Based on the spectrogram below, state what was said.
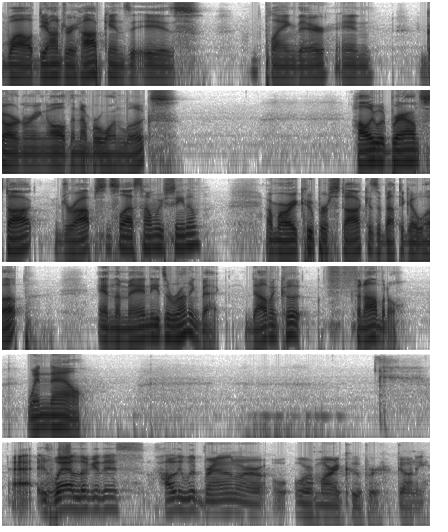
while DeAndre Hopkins is playing there and garnering all the number one looks. Hollywood Brown stock dropped since last time we've seen him. Amari Cooper stock is about to go up, and the man needs a running back. Dalvin Cook, phenomenal. Win now. Uh, is way I look at this, Hollywood Brown or or Amari Cooper, Goni?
